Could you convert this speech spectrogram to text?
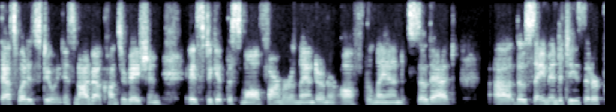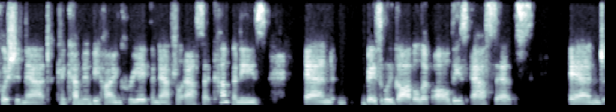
That's what it's doing. It's not about conservation. It's to get the small farmer and landowner off the land so that uh, those same entities that are pushing that can come in behind, create the natural asset companies, and basically gobble up all these assets and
